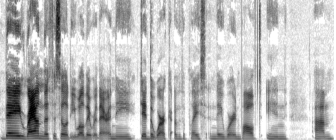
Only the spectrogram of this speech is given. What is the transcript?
they ran the facility while they were there, and they did the work of the place, and they were involved in um,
